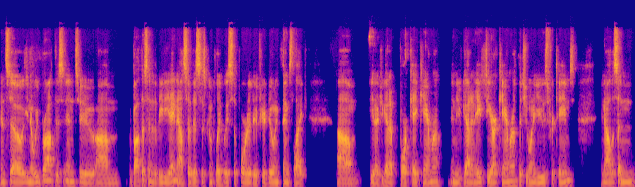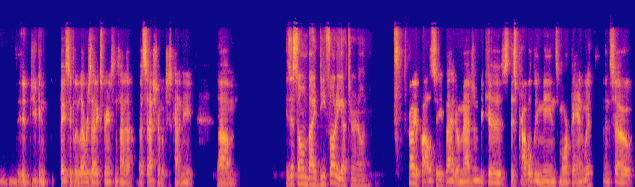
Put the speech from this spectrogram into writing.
And so, you know, we brought this into um, we brought this into the VDA now. So this is completely supported if you're doing things like, um, you know, if you got a 4K camera and you've got an HDR camera that you want to use for Teams, you know, all of a sudden it, you can basically leverage that experience inside a, a session, which is kind of neat. Um, is this on by default or you got to turn it on? Probably a policy if I had to imagine, because this mm-hmm. probably means more bandwidth. And so,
